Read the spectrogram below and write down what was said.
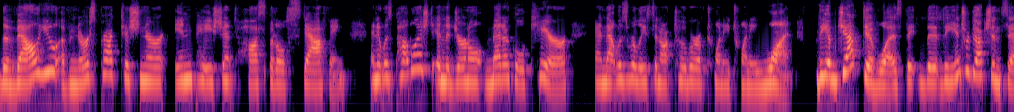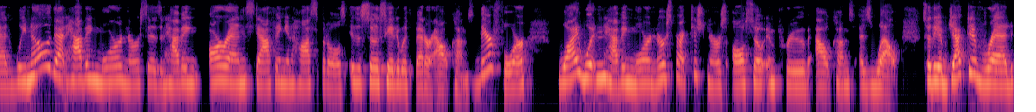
The Value of Nurse Practitioner Inpatient Hospital Staffing. And it was published in the journal Medical Care and that was released in October of 2021. The objective was the, the, the, introduction said we know that having more nurses and having RN staffing in hospitals is associated with better outcomes. Therefore, why wouldn't having more nurse practitioners also improve outcomes as well? So the objective read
